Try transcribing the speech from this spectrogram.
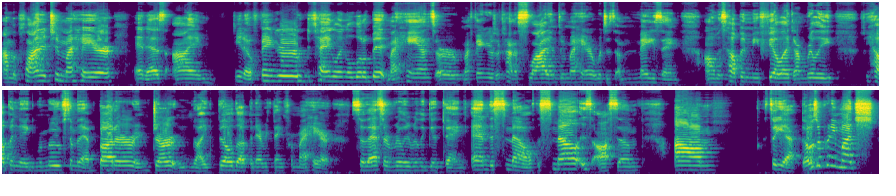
I'm applying it to my hair, and as I'm you know, finger detangling a little bit. My hands or my fingers are kind of sliding through my hair, which is amazing. Um, it's helping me feel like I'm really helping to remove some of that butter and dirt and like build up and everything from my hair. So that's a really, really good thing. And the smell. The smell is awesome. Um, so yeah, those are pretty much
